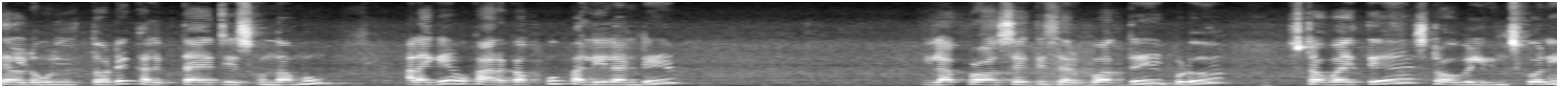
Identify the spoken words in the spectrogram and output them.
తెల్ల నువ్వులతోటే కలిపి తయారు చేసుకుందాము. అలాగే ఒక అరకప్పు పల్లీలండి. ఇలా ప్రాసెస్ అయితే సరిపోద్ది. ఇప్పుడు స్టవ్ అయితే స్టవ్ వెలిగించుకొని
